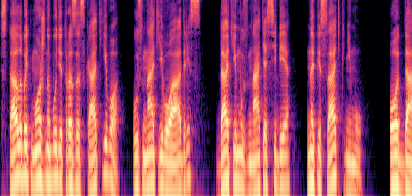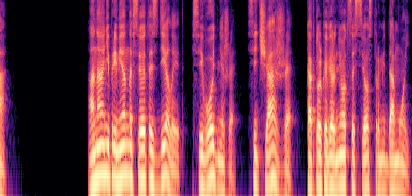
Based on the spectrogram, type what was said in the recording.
Стало быть, можно будет разыскать его, узнать его адрес, дать ему знать о себе, написать к нему. О да! Она непременно все это сделает, сегодня же, сейчас же, как только вернется с сестрами домой.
